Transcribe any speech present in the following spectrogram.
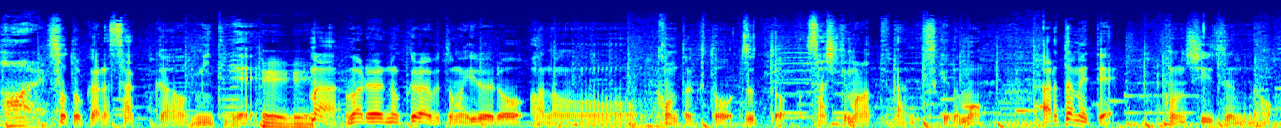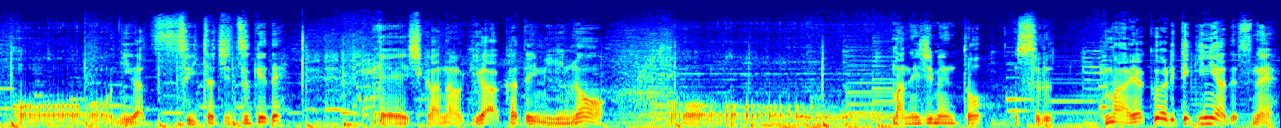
はい、外からサッカーを見てて、ええまあ、我々のクラブともいろいろコンタクトをずっとさせてもらってたんですけども改めて今シーズンの2月1日付で、えー、石川直樹がアカデミーのマネジメントする。まあ、役割的にはですね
